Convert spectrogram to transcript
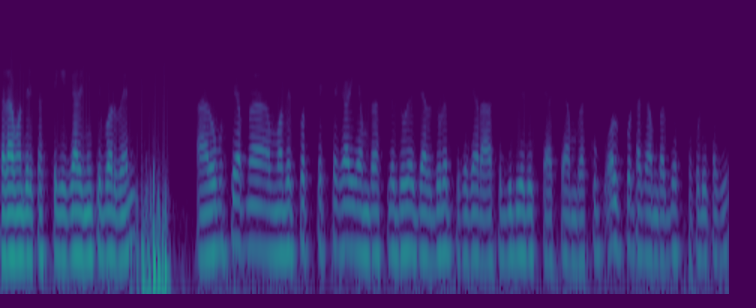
তারা আমাদের কাছ থেকে গাড়ি নিতে পারবেন। আর অবশ্যই আপনারা, আমাদের প্রত্যেকটা গাড়ি আমরা আসলে দূরে যারা, দূরের থেকে যারা আসে ভিডিও দেখতে আসে, আমরা খুব অল্প টাকা আমরা ব্যবসা করে থাকি।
